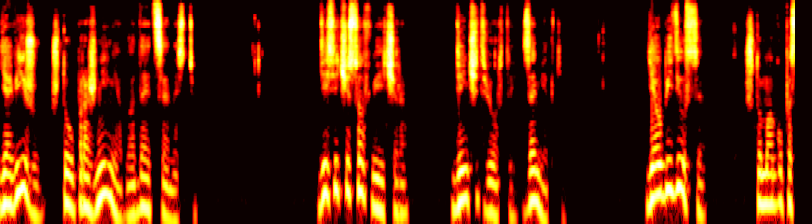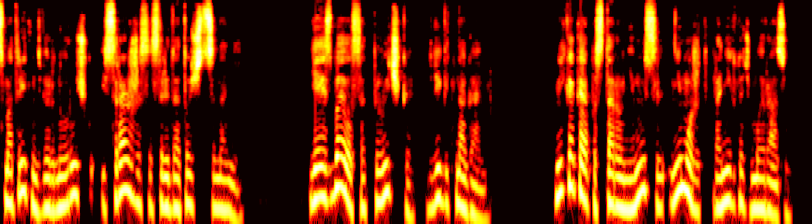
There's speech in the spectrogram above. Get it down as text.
Я вижу, что упражнение обладает ценностью. 10 часов вечера. День четвертый. Заметки. Я убедился, что могу посмотреть на дверную ручку и сразу же сосредоточиться на ней. Я избавился от привычки двигать ногами. Никакая посторонняя мысль не может проникнуть в мой разум.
